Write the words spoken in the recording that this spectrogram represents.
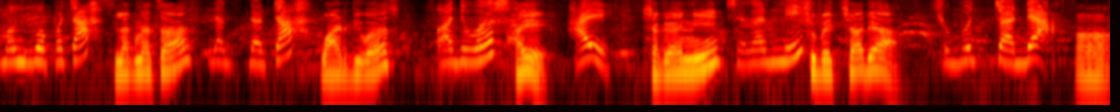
मम्मी पप्पाच्या लग्नाचा? लग्नाचा? वाढदिवस? वाढदिवस? आहे आहे सगळ्यांनी सगळ्यांनी शुभेच्छा द्या. शुभेच्छा द्या. हां.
